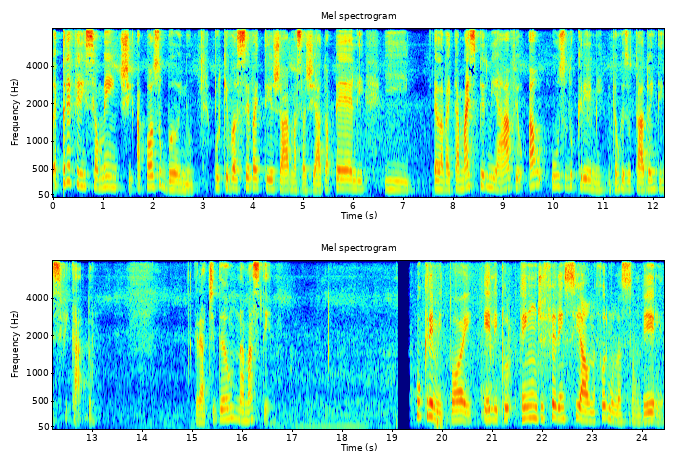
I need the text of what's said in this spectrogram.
é preferencialmente após o banho, porque você vai ter já massageado a pele e ela vai estar mais permeável ao uso do creme, então o resultado é intensificado. Gratidão, namastê. O creme Toy, ele tem um diferencial na formulação dele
